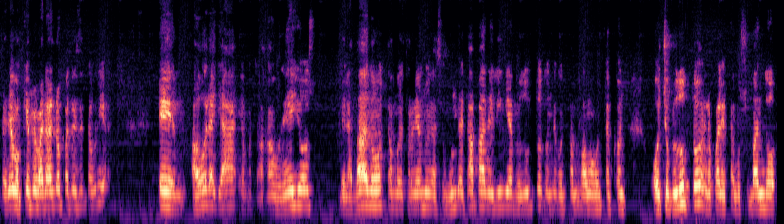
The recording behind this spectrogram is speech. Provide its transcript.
tenemos que prepararnos para 300 unidades. Eh, ahora ya hemos trabajado con ellos, de la mano, estamos desarrollando una segunda etapa de línea de productos donde contamos, vamos a contar con ocho productos, en los cuales estamos sumando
